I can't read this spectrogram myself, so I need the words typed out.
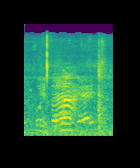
25. Okay.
